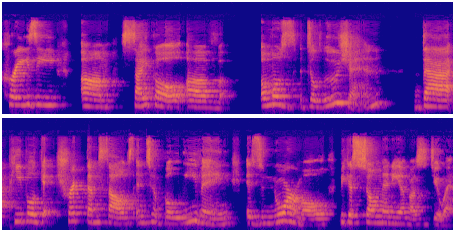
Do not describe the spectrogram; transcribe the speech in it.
crazy um cycle of almost delusion that people get tricked themselves into believing is normal because so many of us do it.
